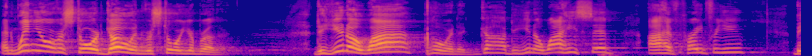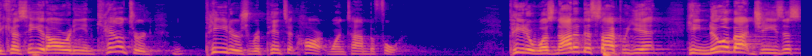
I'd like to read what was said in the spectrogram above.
And when you are restored, go and restore your brother. Do you know why? Glory to God. Do you know why he said, I have prayed for you? Because he had already encountered Peter's repentant heart one time before. Peter was not a disciple yet. He knew about Jesus.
